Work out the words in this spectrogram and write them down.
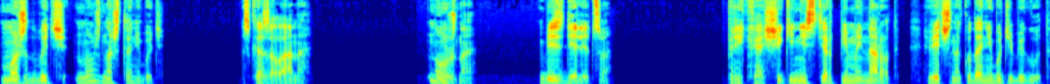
может быть, нужно что-нибудь?» — сказала она. «Нужно. Безделицу. Приказчики — нестерпимый народ. Вечно куда-нибудь убегут.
